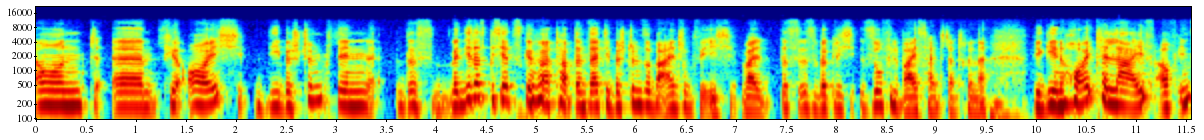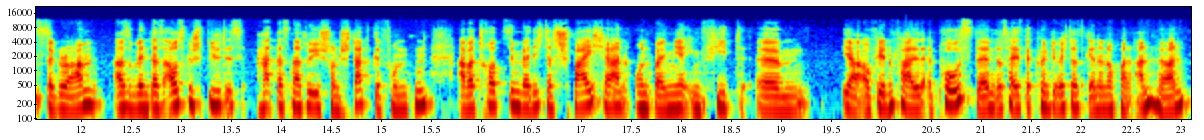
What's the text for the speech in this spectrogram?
Und äh, für euch, die bestimmt den, das, wenn ihr das bis jetzt gehört habt, dann seid ihr bestimmt so beeindruckt wie ich, weil das ist wirklich so viel Weisheit da drin. Wir gehen heute live auf Instagram. Also wenn das ausgespielt ist, hat das natürlich schon stattgefunden, aber trotzdem werde ich das speichern und bei mir im Feed ähm, ja auf jeden Fall posten. Das heißt, da könnt ihr euch das gerne nochmal anhören.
